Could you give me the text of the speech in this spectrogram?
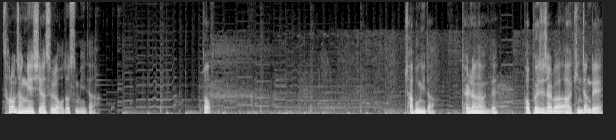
설원 장미의 씨앗을 얻었습니다. 어? 좌붕이다. 될라나 근데? 버프 해제 잘 봐. 아 긴장돼.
